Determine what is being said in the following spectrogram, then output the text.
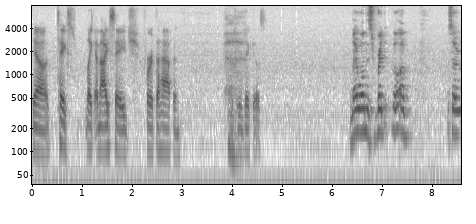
you know, it takes like an ice age for it to happen. It's ridiculous. No one is ready. Well, uh, so,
